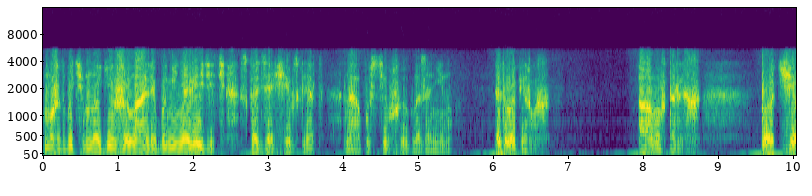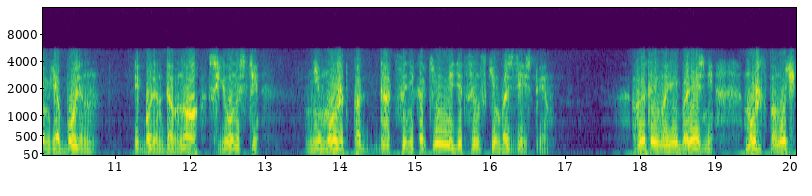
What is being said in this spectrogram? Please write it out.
может быть, многие желали бы меня видеть, скользящий взгляд — на опустившую глаза Нину. Это во-первых. А во-вторых, то, чем я болен, и болен давно, с юности, не может поддаться никаким медицинским воздействиям. В этой моей болезни может помочь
